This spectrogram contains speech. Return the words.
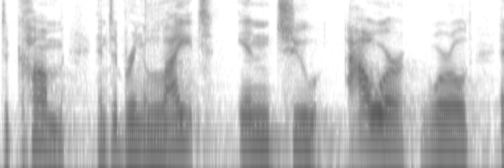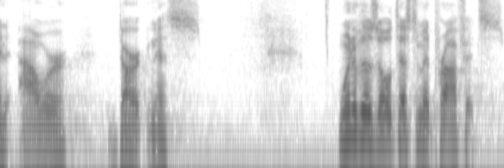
to come and to bring light into our world and our darkness. One of those Old Testament prophets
